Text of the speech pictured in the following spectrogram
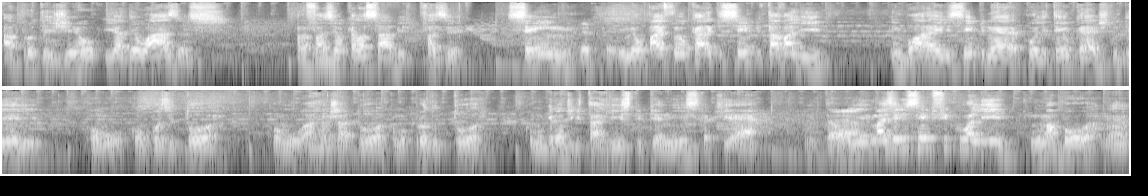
a protegeu e a deu asas para fazer hum. o que ela sabe fazer. Sem Perfeito. E meu pai foi o cara que sempre estava ali. Embora ele sempre, né, pô, ele tem o crédito dele como compositor, como arranjador, como produtor, como grande guitarrista e pianista que é. Então, é. E, mas ele sempre ficou ali, numa boa, né?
